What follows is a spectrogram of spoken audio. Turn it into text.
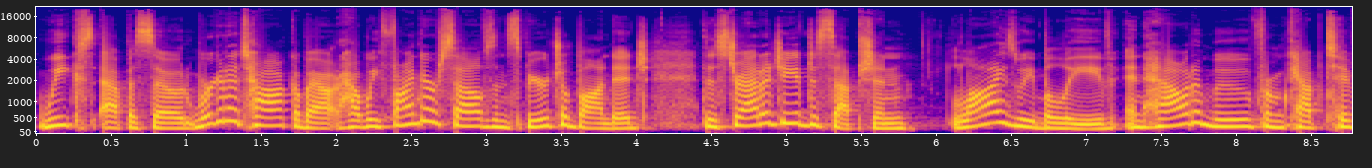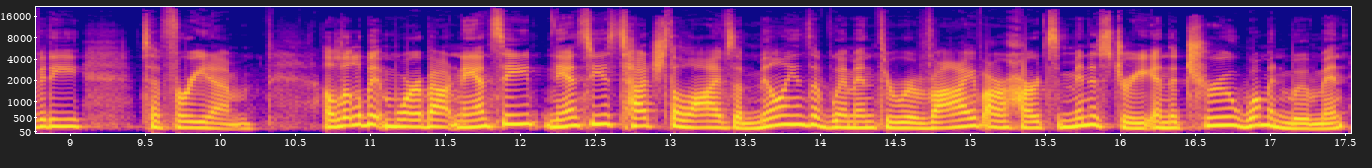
week's episode, we're going to talk about how we find ourselves in spiritual bondage, the strategy of deception, lies we believe, and how to move from captivity to freedom. A little bit more about Nancy. Nancy has touched the lives of millions of women through Revive Our Hearts ministry and the True Woman movement,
